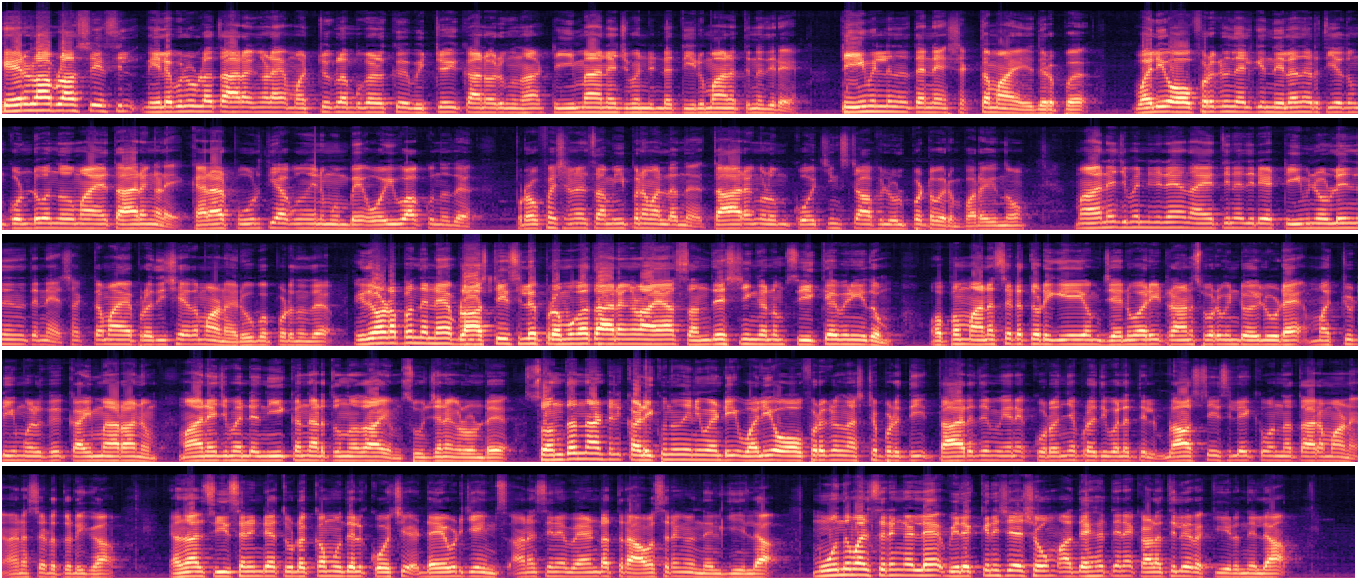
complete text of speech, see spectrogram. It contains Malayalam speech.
കേരള ബ്ലാസ്റ്റേഴ്സിൽ നിലവിലുള്ള താരങ്ങളെ മറ്റു ക്ലബ്ബുകൾക്ക് വിറ്റൊഴിക്കാനൊരുങ്ങുന്ന ടീം മാനേജ്മെന്റിന്റെ തീരുമാനത്തിനെതിരെ ടീമിൽ നിന്ന് തന്നെ ശക്തമായ എതിർപ്പ്. വലിയ ഓഫറുകൾ നൽകി നിലനിർത്തിയതും കൊണ്ടുവന്നതുമായ താരങ്ങളെ കരാർ പൂർത്തിയാക്കുന്നതിന് മുമ്പേ ഒഴിവാക്കുന്നത് പ്രൊഫഷണൽ സമീപനമല്ലെന്ന് താരങ്ങളും കോച്ചിംഗ് സ്റ്റാഫിൽ ഉൾപ്പെട്ടവരും പറയുന്നു. മാനേജ്മെന്റിന്റെ നയത്തിനെതിരെ ടീമിനുള്ളിൽ നിന്ന് തന്നെ ശക്തമായ പ്രതിഷേധമാണ് രൂപപ്പെടുന്നത്. ഇതോടൊപ്പം തന്നെ ബ്ലാസ്റ്റേഴ്സിലെ പ്രമുഖ താരങ്ങളായ സന്ദേശ് സിംഗനും സി കെ വിനീതും ഒപ്പം മനസ്സെടുത്തൊടുകയും ജനുവരി ട്രാൻസ്ഫർ വിൻഡോയിലൂടെ മറ്റു ടീമുകൾക്ക് കൈമാറാനും മാനേജ്മെന്റ് നീക്കം നടത്തുന്നതായും സൂചനകളുണ്ട്. സ്വന്തം നാട്ടിൽ കളിക്കുന്നതിന് വേണ്ടി വലിയ ഓഫറുകൾ നഷ്ടപ്പെടുത്തി താരതമ്യേന കുറഞ്ഞ പ്രതിഫലത്തിൽ ബ്ലാസ്റ്റേഴ്സിലേക്ക് വന്ന താരമാണ് അനസെടുത്തൊടിക. എന്നാൽ സീസണിന്റെ തുടക്കം മുതൽ കോച്ച് ഡേവിഡ് ജെയിംസ് അനസിന് വേണ്ടത്ര അവസരങ്ങൾ നൽകിയില്ല. മൂന്ന് മത്സരങ്ങളിലെ വിലക്കിന് ശേഷവും അദ്ദേഹത്തിനെ കളത്തിലിറക്കിയിരുന്നില്ല.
